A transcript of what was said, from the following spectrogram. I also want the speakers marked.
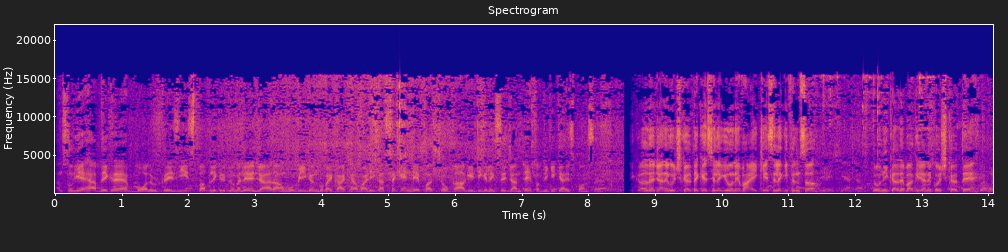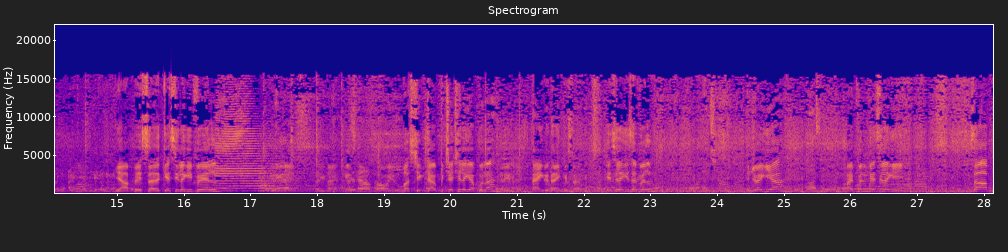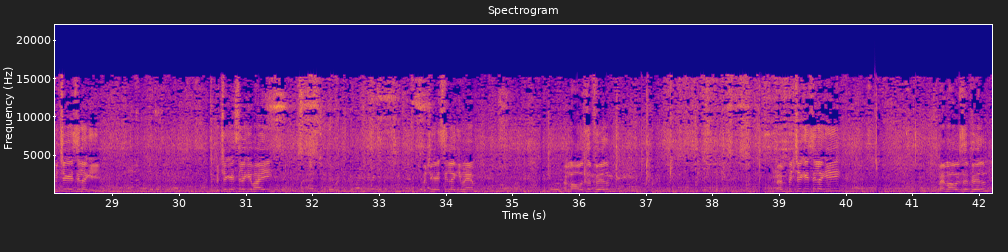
Speaker 1: सूर्य है, आप देख रहे हैं बॉलीवुड क्रेजीज पब्लिक रिव्यू में लेने जा रहा हूँ, वो भी गंगूबाई काठियावाड़ी का सेकेंड डे फ़र्स्ट शो का। गेटी के गैलेक्सी जानते हैं पब्लिक की क्या रिस्पॉन्स है। निकल रहे, जाने कुछ करते कैसे लगी उन्हें? भाई, कैसी लगी फ़िल्म सर तो निकल रहे, बाकी जाने कोशिश करते हैं। यहाँ पे सर कैसी लगी फ़िल्म बस ठीक ठाक पीछे अच्छी लगी आपको ना? Thank you thank you sir कैसी लगी सर फ़िल्म एंजॉय किया? भाई फ़िल्म कैसी लगी? सर आप पीछे कैसी लगी? पीछे कैसी लगी भाई? पीछे कैसी लगी ma'am? Ma'am how's the film ma'am, पीछे कैसी लगी? मैम हाउस द फ़िल्म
